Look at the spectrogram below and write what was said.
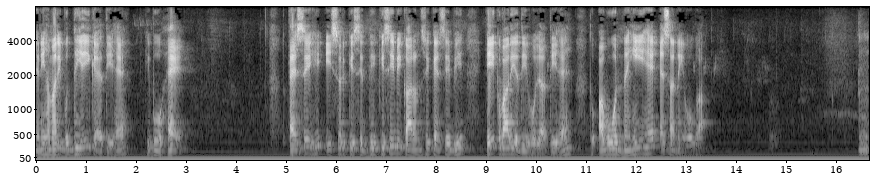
यानी हमारी बुद्धि यही कहती है कि वो है। तो ऐसे ही ईश्वर की सिद्धि किसी भी कारण से कैसे भी एक बार यदि हो जाती है तो अब वो नहीं है ऐसा नहीं होगा। हम्म,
